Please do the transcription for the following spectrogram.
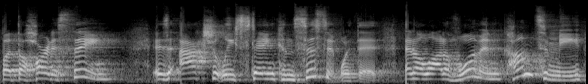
but the hardest thing is actually staying consistent with it. And a lot of women come to me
